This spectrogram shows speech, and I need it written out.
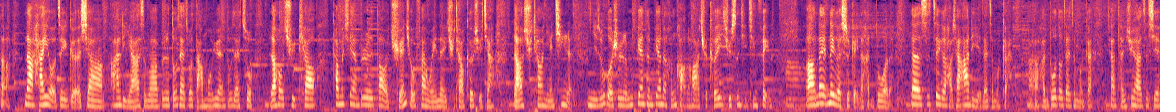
啊，那还有这个像阿里啊什么，不是都在做达摩院，都在做，然后去挑。他们现在不是到全球范围内去挑科学家，然后去挑年轻人。你如果是什么编程编得很好的话，去可以去申请经费的。啊，那那个是给的很多的。但是这个好像阿里也在这么干啊，很多都在这么干，像腾讯啊这些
